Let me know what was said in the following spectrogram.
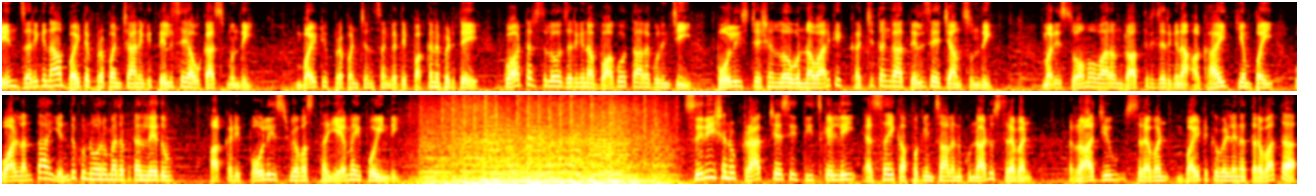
ఏం జరిగినా బయట ప్రపంచానికి తెలిసే అవకాశం ఉంది. బయటి ప్రపంచం సంగతి పక్కన పెడితే క్వార్టర్స్లో జరిగిన బాగోతాల గురించి పోలీస్ స్టేషన్లో ఉన్న వారికి ఖచ్చితంగా తెలిసే ఛాన్స్ ఉంది. మరి సోమవారం రాత్రి జరిగిన అఘాయిత్యంపై వాళ్ళంతా ఎందుకు నోరు మెదపటం లేదు? అక్కడి పోలీస్ వ్యవస్థ ఏమైపోయింది? శిరీషను ట్రాప్ చేసి తీసుకెళ్ళి ఎస్ఐకి అప్పగించాలనుకున్నాడు శ్రవణ్. రాజీవ్ శ్రవణ్ బయటకు వెళ్ళిన తర్వాత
